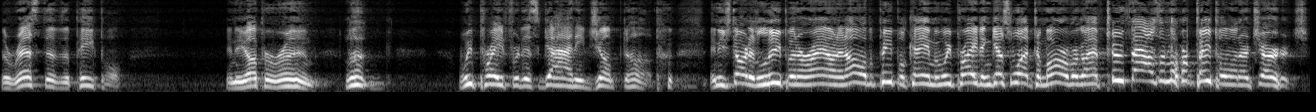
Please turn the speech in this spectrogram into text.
the rest of the people in the upper room, Look, we prayed for this guy and he jumped up. And he started leaping around, and all the people came and we prayed. And guess what? Tomorrow we're going to have 2,000 more people in our church.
